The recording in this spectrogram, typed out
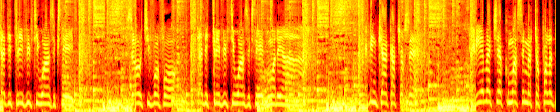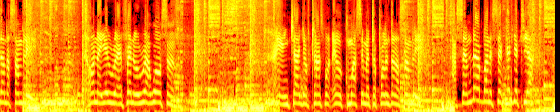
3351 68 0244 3351 68 mmɔden a ah. ɛde nka ka kyerɛ sɛ ɛdeɛ bɛkyerɛ kumase metropolitan assembly. Ɛhɔ na yɛwura ɛfrɛ no owura wilson. Ɛyɛ in charge of transport ɛwɔ kumase metropolitan assembly. Asɛm da aba no sɛ kagya tia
